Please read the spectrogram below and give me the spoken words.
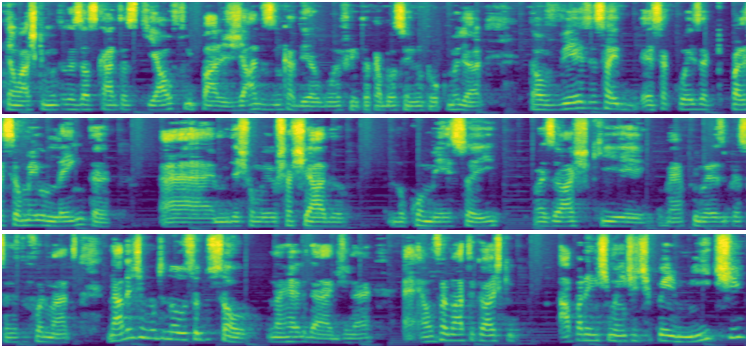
Então acho que muitas vezes as cartas que ao flipar já desencadeiam algum efeito acabam sendo um pouco melhor. Talvez essa, essa coisa que pareceu meio lenta uh, me deixou meio chateado no começo aí, mas eu acho que, né, primeiras impressões do formato. Nada de muito novo sob o sol, na realidade, né? É, é um formato que eu acho que aparentemente te permite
